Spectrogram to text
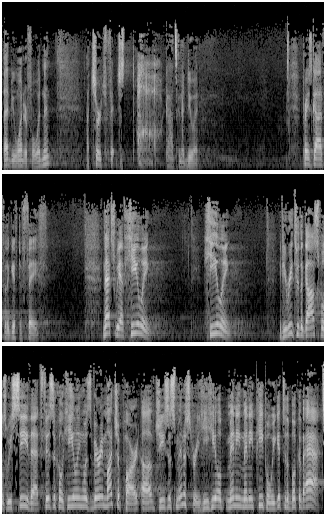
That'd be wonderful, wouldn't it? A church, just, oh, God's going to do it. Praise God for the gift of faith. Next, we have healing. Healing. If you read through the Gospels, we see that physical healing was very much a part of Jesus' ministry. He healed many, many people. We get to the book of Acts,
